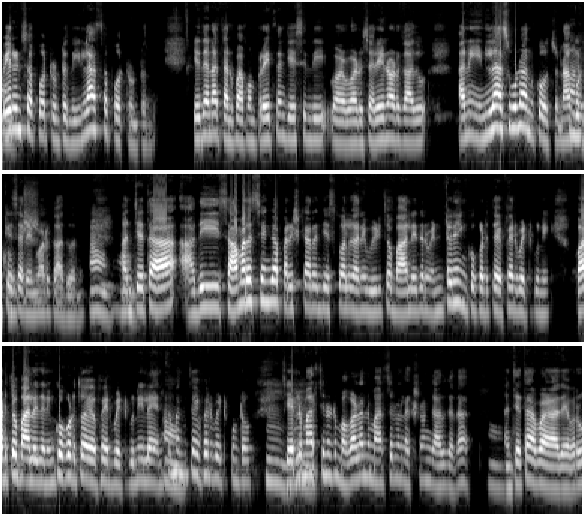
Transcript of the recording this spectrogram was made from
పేరెంట్స్ సపోర్ట్ ఉంటుంది ఇన్లా సపోర్ట్ ఉంటుంది. ఏదైనా తను పాపం ప్రయత్నం చేసింది వాడు సరైనవాడు కాదు అని ఇన్లాస్ కూడా అనుకోవచ్చు. నా కొడుకే. సరైనవాడు కాదు అని. అంచేత అది సామరస్యంగా పరిష్కారం చేసుకోవాలి కానీ వీడితో బాగాలేదని వెంటనే ఇంకొకటితో ఎఫ్ఐఆర్ పెట్టుకుని వాడితో బాగాలేదని ఇంకొకటితో ఎఫ్ఐఆర్ పెట్టుకుని ఇలా ఎంతమందితో ఎఫ్ఐఆర్ పెట్టుకుంటావు? చీరలు మార్చినట్టు మగాళ్ళని మార్చడం లక్షణం కాదు కదా. అంచేత అది ఎవరు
